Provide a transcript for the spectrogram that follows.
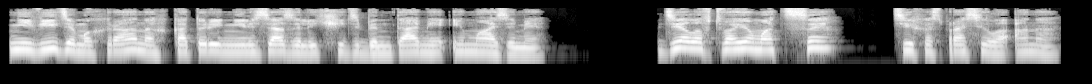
невидимых ранах, которые нельзя залечить бинтами и мазями. «Дело в твоем отце?» — тихо спросила она.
